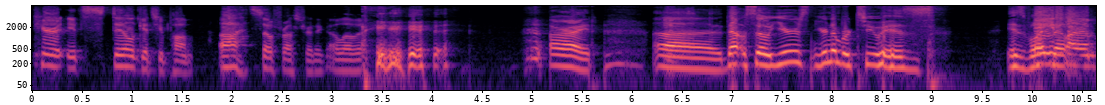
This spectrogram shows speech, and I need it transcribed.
hear it, it still gets you pumped. Ah, it's so frustrating. I love it. All right. Uh, that so yours your number two is is what? A now?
